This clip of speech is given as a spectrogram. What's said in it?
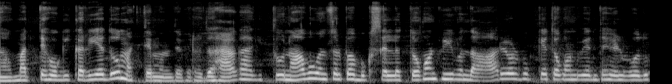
ನಾವು ಮತ್ತೆ ಹೋಗಿ ಕರೆಯೋದು, ಮತ್ತೆ ಮುಂದೆ ಬರೋದು. ಹಾಗಾಗಿತ್ತು. ನಾವು ಒಂದು ಸ್ವಲ್ಪ ಬುಕ್ಸ್ ಎಲ್ಲ ತೊಗೊಂಡ್ವಿ, ಒಂದು ಆರು ಏಳು ಬುಕ್ಕೆ ತೊಗೊಂಡ್ವಿ ಅಂತ ಹೇಳ್ಬೋದು.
